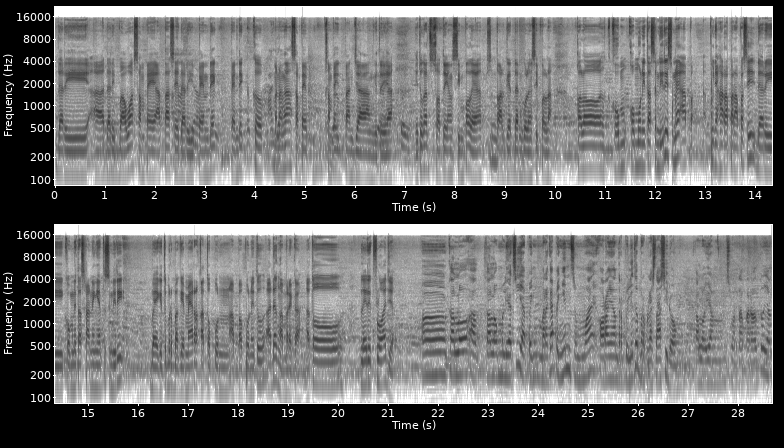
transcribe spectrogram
dari eh, dari bawah sampai atas ya dari ya. pendek pendek ke menengah sampai sampai panjang gitu Iya, ya. betul. Itu kan sesuatu yang simple ya, target dan goal yang simple. Nah, kalau kom- komunitas sendiri sebenarnya apa punya harapan apa sih dari komunitas runningnya itu sendiri? Baik itu berbagai merek ataupun apa pun itu ada nggak mereka atau let it flow aja? Eh, kalau kalau melihat sih ya peng- mereka pengen semua orang yang terpilih itu berprestasi dong. Kalau yang sport apparel tuh yang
